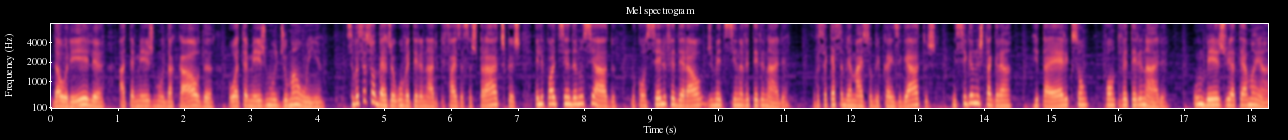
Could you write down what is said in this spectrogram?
da orelha, até mesmo da cauda ou até mesmo de uma unha. Se você souber de algum veterinário que faz essas práticas, ele pode ser denunciado no Conselho Federal de Medicina Veterinária. Você quer saber mais sobre cães e gatos? Me siga no Instagram ritaerickson.veterinária. Um beijo e até amanhã.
